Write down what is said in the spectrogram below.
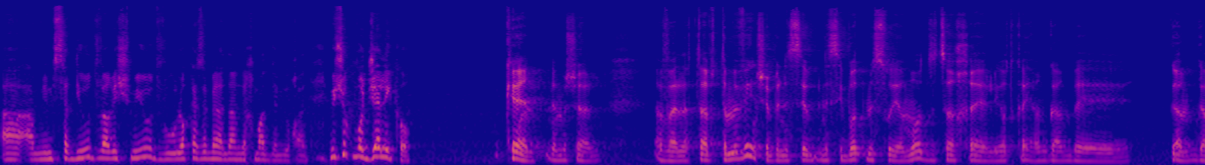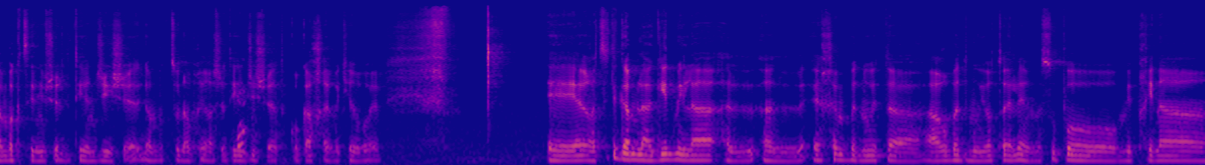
הממסדיות והרשמיות, והוא לא כזה בן אדם נחמד במיוחד. מישהו כמו ג'ליקו. כן, למשל. אבל אתה, אתה מבין שבנסיבות מסוימות זה צריך אה, להיות קיים גם, ב, גם, גם בקצינים של TNG, גם בקצונה הבכירה של TNG כן. שאתה כל כך אה, מכיר ואוהב. אה, רציתי גם להגיד מילה על, על איך הם בנו את הארבע דמויות האלה, הם עשו פה מבחינה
